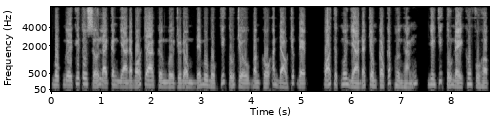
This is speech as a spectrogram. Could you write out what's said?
Một người khi tu sửa lại căn nhà đã bỏ ra gần 10 triệu đồng để mua một chiếc tủ rượu bằng cổ anh đào rất đẹp. Quả thực ngôi nhà đã trông cao cấp hơn hẳn, nhưng chiếc tủ này không phù hợp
